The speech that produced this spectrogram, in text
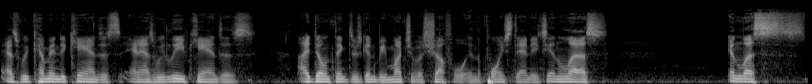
as we come into Kansas and as we leave Kansas, I don't think there's going to be much of a shuffle in the point standings unless, unless,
